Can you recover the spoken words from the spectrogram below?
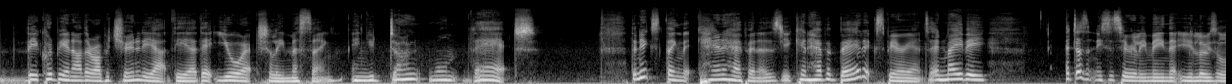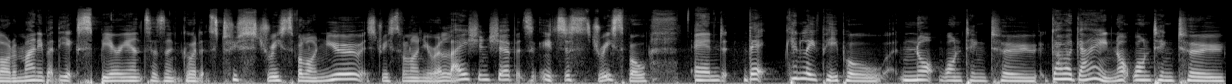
there could be another opportunity out there that you're actually missing and you don't want that the next thing that can happen is you can have a bad experience and maybe it doesn't necessarily mean that you lose a lot of money, but the experience isn't good. It's too stressful on you. It's stressful on your relationship. It's it's just stressful, and that can leave people not wanting to go again, not wanting to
